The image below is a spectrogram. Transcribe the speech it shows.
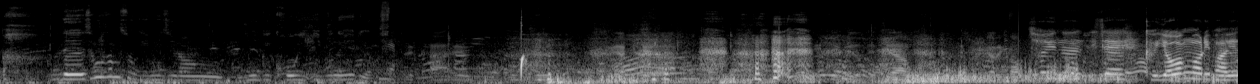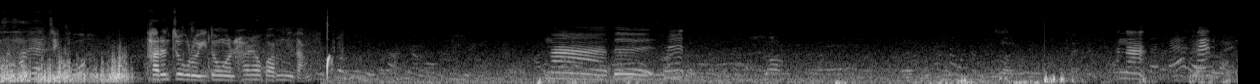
하, 내 상상 속 이미지랑 목이 거의 2분의 1이야. 저희는 이제 그 여왕머리 바위에서 사진을 찍고 다른 쪽으로 이동을 하려고 합니다. 하나, 둘, 셋. 하나, 셋.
